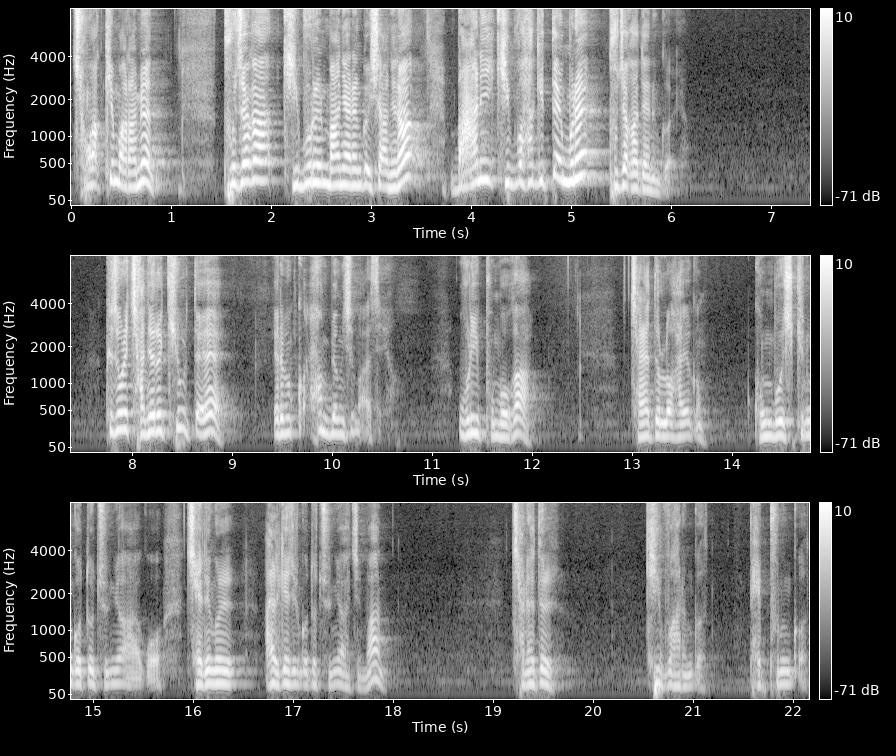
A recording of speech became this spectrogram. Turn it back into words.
정확히 말하면 부자가 기부를 많이 하는 것이 아니라 많이 기부하기 때문에 부자가 되는 거예요. 그래서 우리 자녀를 키울 때 여러분 꼭 명심하세요. 우리 부모가 자녀들로 하여금 공부시키는 것도 중요하고 재능을 알게 해주는 것도 중요하지만 자녀들 기부하는 것, 베푸는 것,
